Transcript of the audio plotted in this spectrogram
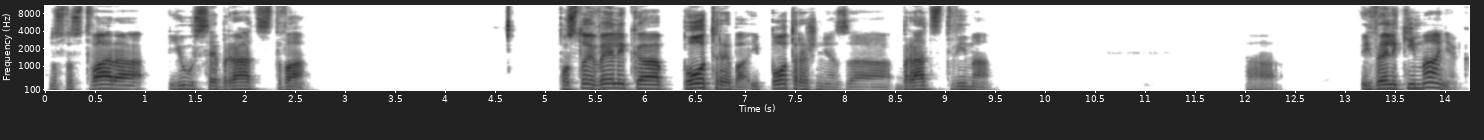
odnosno stvaraju se bratstva. Postoji velika potreba i potražnja za bratstvima. I veliki manjak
